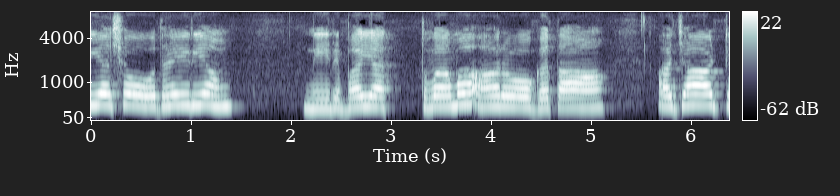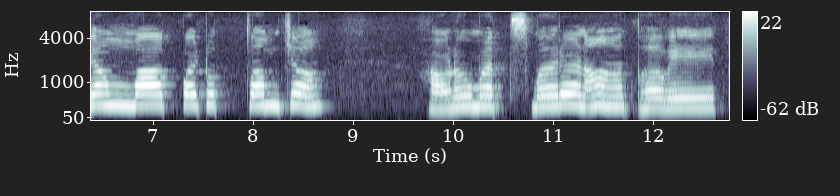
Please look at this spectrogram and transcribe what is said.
यशोधैर्यं निर्भयत्वमरोगता अजाढ्यं वाक्पटुत्वं च हनुमत्स्मरणात् भवेत्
